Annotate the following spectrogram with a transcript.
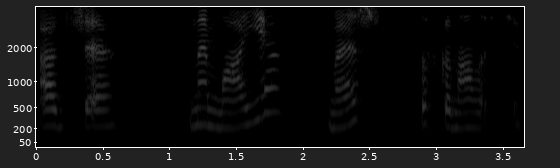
адже немає меж досконалості.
